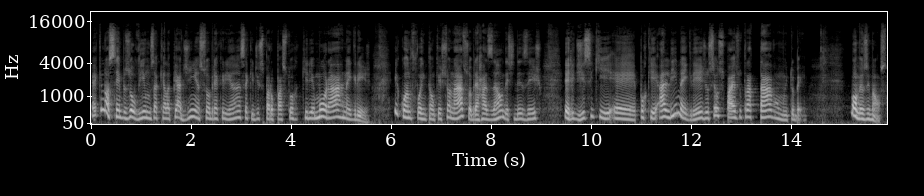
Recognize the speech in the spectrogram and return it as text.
é que nós sempre ouvimos aquela piadinha sobre a criança que disse para o pastor que queria morar na igreja. E quando foi então questionado sobre a razão desse desejo, ele disse que é porque ali na igreja os seus pais o tratavam muito bem. Bom, meus irmãos,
